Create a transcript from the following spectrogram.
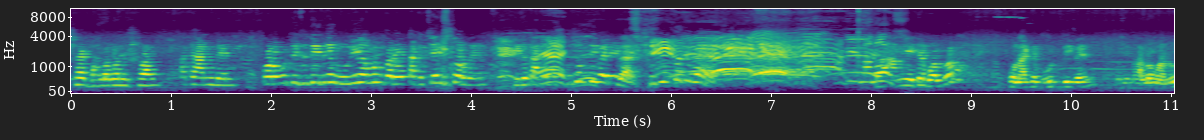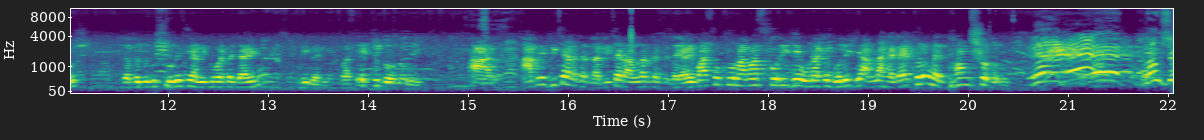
সাহেব ভালো মানুষ হয় তাকে আনবেন। পরবর্তী যদি তিনি উনি এমন করে তাকে চেঞ্জ করবেন। কিন্তু তাকে সুযোগ দিবেন এবার। আমি এটা বলব ওনাকে ভোট দিবেন উনি ভালো মানুষ। যতটুকু শুনেছি আমি খুব একটা যাই না দিবেন। বাস একটু অনুরোধ আর আমি বিচার না বিচার আল্লাহর কাছে যাই। আমি পাঁচ নামাজ পড়ি যে ওনাকে বলি যে আল্লাহ হেদায়ত করুন ধ্বংস করুন ধ্বংস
